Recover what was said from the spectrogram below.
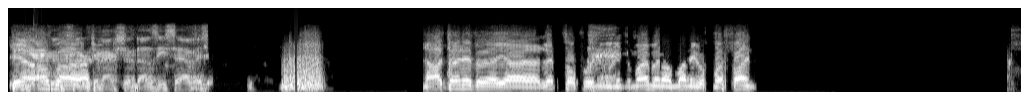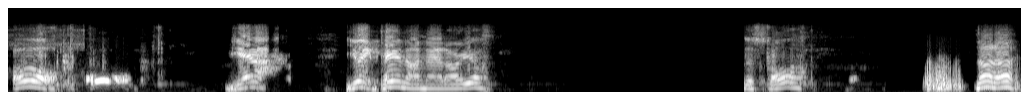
Yeah, Yeah, I'm, good uh, connection, does he, Savage? no, I don't have a uh, laptop or anything at the moment. I'm running off my phone. Oh, yeah. You ain't paying on that, are you? This call? No, no.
